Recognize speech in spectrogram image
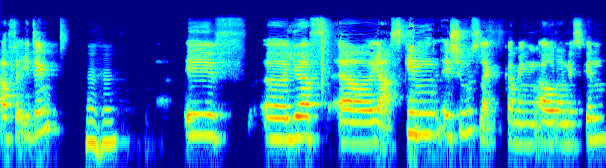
after eating mm-hmm. if uh, you have uh, yeah skin issues like coming out on your skin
